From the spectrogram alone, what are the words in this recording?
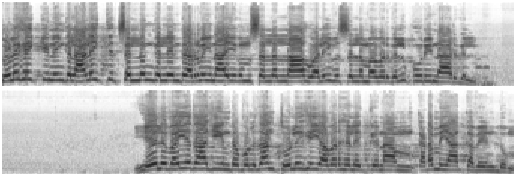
தொழுகைக்கு நீங்கள் அழைத்து செல்லுங்கள் என்று அருமை நாயகம் செல்லல்லாஹு அலைஹி செல்லும் அவர்கள் கூறினார்கள். ஏழு வயதாகின்ற பொழுதுதான் தொழுகை அவர்களுக்கு நாம் கடமையாக்க வேண்டும்.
